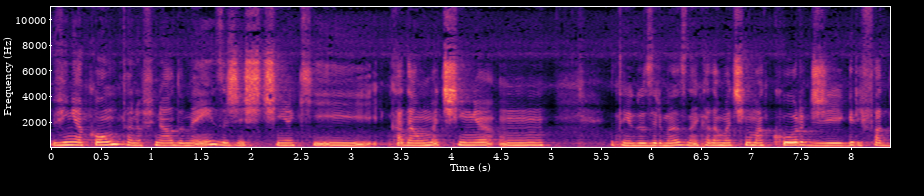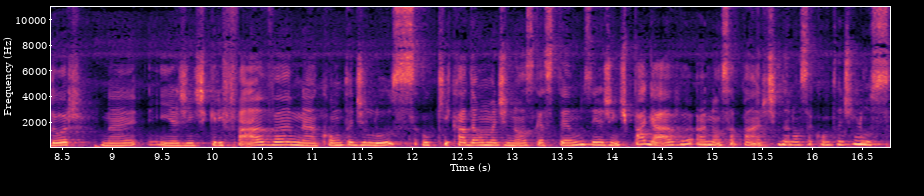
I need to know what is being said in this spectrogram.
Vinha a conta no final do mês, a gente tinha que. Cada uma tinha um. Eu tenho duas irmãs, né? Cada uma tinha uma cor de grifador, né? E a gente grifava na conta de luz o que cada uma de nós gastamos e a gente pagava a nossa parte da nossa conta de luz.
